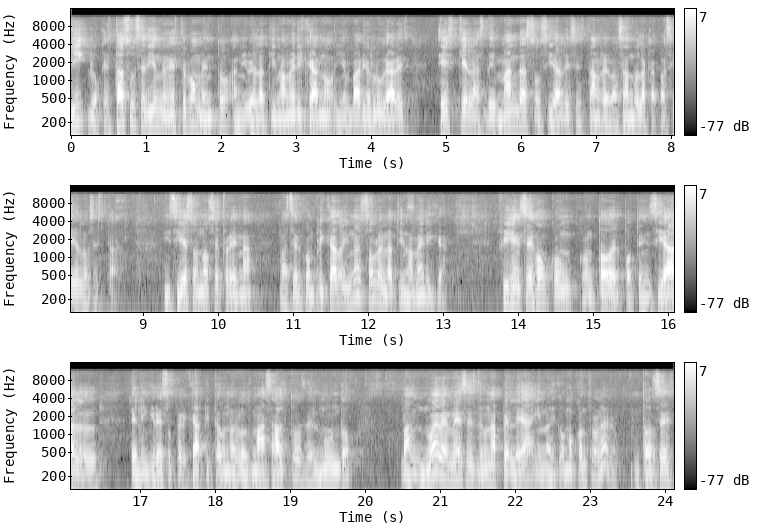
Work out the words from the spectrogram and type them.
Y lo que está sucediendo en este momento a nivel latinoamericano y en varios lugares es que las demandas sociales están rebasando la capacidad de los estados. Y si eso no se frena, va a ser complicado y no es solo en Latinoamérica. Fíjense Hong Kong con todo el potencial, el ingreso per cápita, uno de los más altos del mundo, van nueve meses de una pelea y no hay cómo controlarlo. Entonces,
